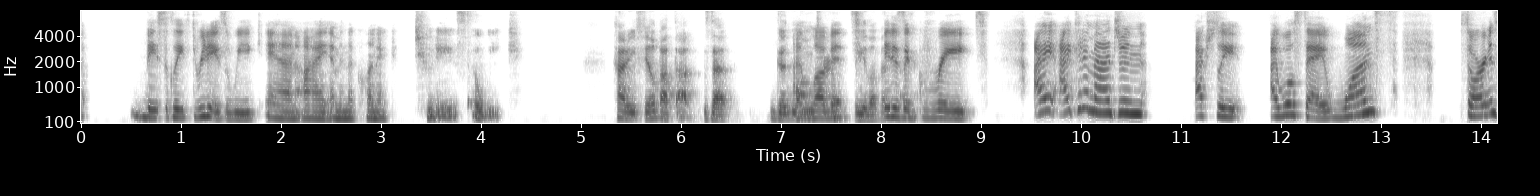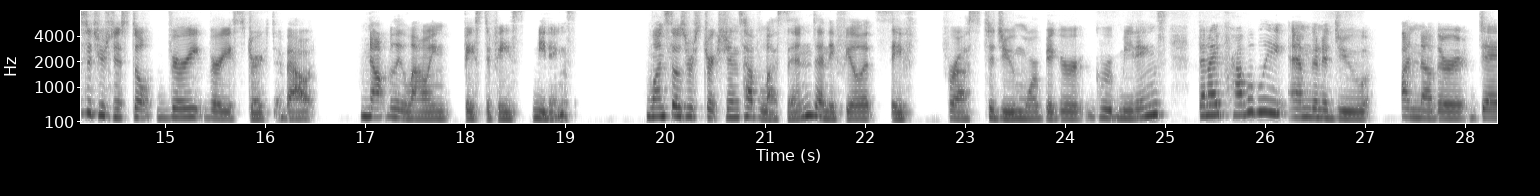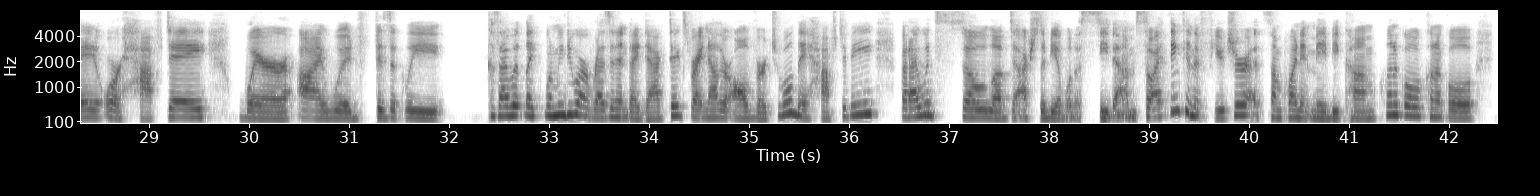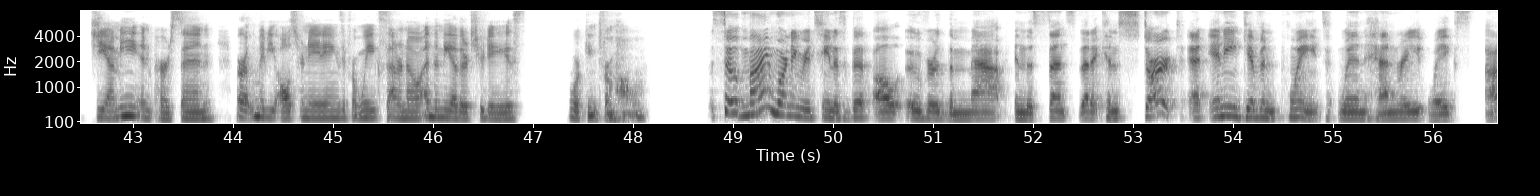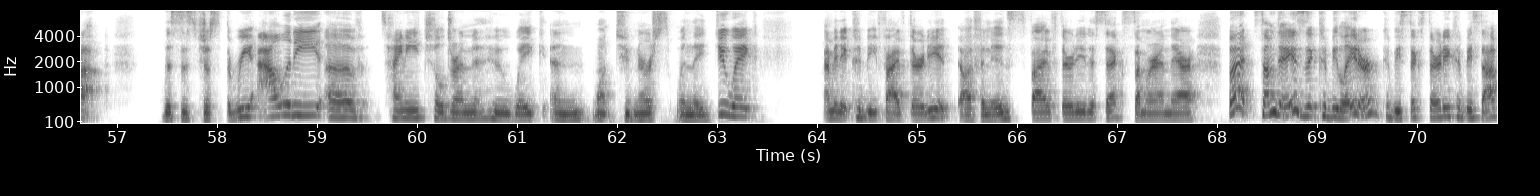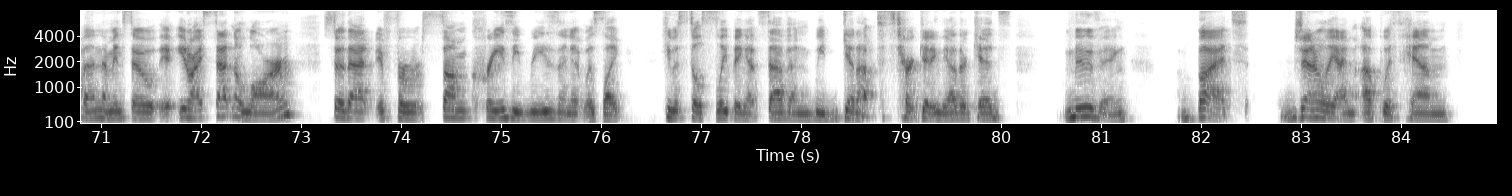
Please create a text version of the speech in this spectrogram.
basically three days a week and I am in the clinic two days a week. How do you feel about that? Is that good? I love it. You love it. It is a great. I I can imagine. Actually, I will say once. So our institution is still very very strict about not really allowing face to face meetings. Once those restrictions have lessened and they feel it's safe for us to do more bigger group meetings, then I probably am going to do another day or half day where I would physically because I would like when we do our resident didactics right now, they're all virtual, they have to be, but I would so love to actually be able to see them. So I think in the future, at some point, it may become clinical, clinical GME in person, or maybe alternating different weeks. I don't know. And then the other two days working from home. So my morning routine is a bit all over the map in the sense that it can start at any given point when Henry wakes up. This is just the reality of tiny children who wake and want to nurse when they do wake. I mean, it could be 5:30. It often is 5:30 to 6, somewhere in there. But some days it could be later. It could be 6:30, could be 7. I mean, so it, you know, I set an alarm so that if for some crazy reason it was like he was still sleeping at 7, we'd get up to start getting the other kids moving. But generally I'm up with him,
